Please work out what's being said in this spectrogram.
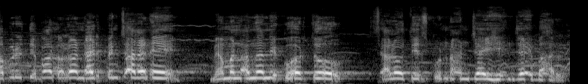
అభివృద్ధి పదంలో నడిపించాలని మిమ్మల్ని అందరినీ కోరుతూ సెలవు తీసుకున్నాను జై హింద్ జై భారత్.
